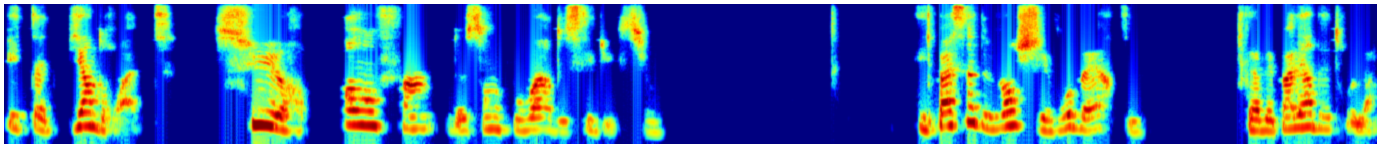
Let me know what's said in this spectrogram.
et tête bien droite, sûr enfin de son pouvoir de séduction. Il passa devant chez Robert, qui n'avait pas l'air d'être là.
